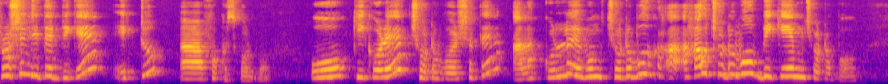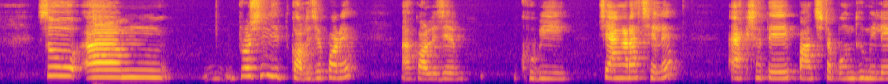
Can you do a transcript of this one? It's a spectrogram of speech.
প্রসেনজিতের দিকে একটু ফোকাস করব। ও কি করে ছোট বউয়ের সাথে আলাপ করল এবং ছোট বউ, হাউ ছোট বউ বিকেম ছোট বউ। সো প্রসেনজিৎ কলেজে পড়ে। আর কলেজের খুবই চ্যাংড়া ছেলে। একসাথে পাঁচটা বন্ধু মিলে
